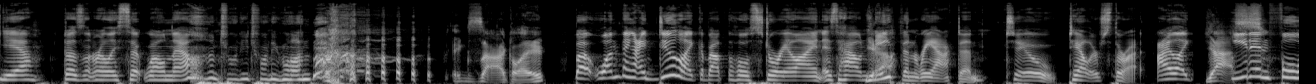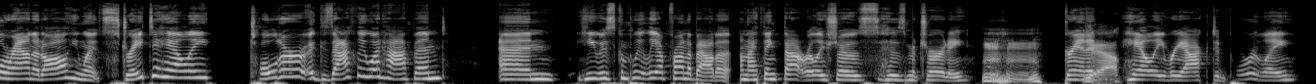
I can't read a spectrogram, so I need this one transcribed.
Yeah, doesn't really sit well now in 2021. Exactly. but one thing I do like about the whole storyline is how Yeah. Nathan reacted to Taylor's threat. I like Yes. he didn't fool around at all. He went straight to Haley, told her exactly what happened, and he was completely upfront about it. And I think that really shows his maturity. Mm-hmm. Granted, Yeah. Haley reacted poorly.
